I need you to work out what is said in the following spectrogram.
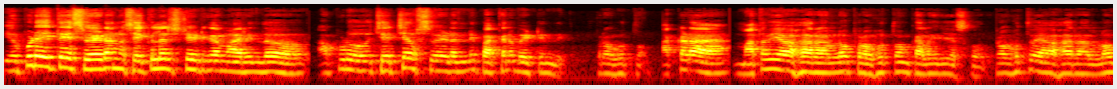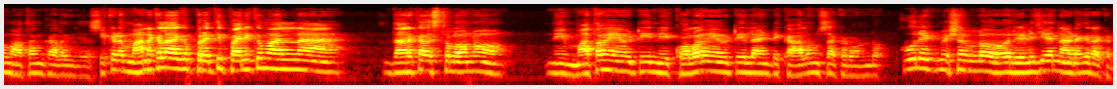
ఎప్పుడైతే స్వీడన్ సెక్యులర్ స్టేట్గా మారిందో అప్పుడు చర్చ్ ఆఫ్ స్వీడన్ని పక్కన పెట్టింది ప్రభుత్వం. అక్కడ మత వ్యవహారాల్లో ప్రభుత్వం కలగజేసుకోదు. ప్రభుత్వ వ్యవహారాల్లో మతం కలగజేసుకో ఇక్కడ మనకలాగా ప్రతి పనికి మాలిన దరఖాస్తులోనూ నీ మతం ఏమిటి నీ కులం ఏమిటి లాంటి కాలమ్స్ అక్కడ ఉండవు. స్కూల్ అడ్మిషన్లో రిలీజియన్ అడగరు అక్కడ.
